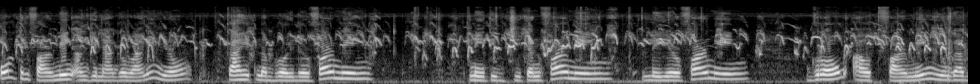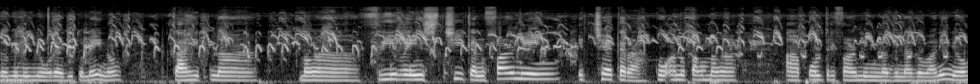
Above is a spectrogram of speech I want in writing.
poultry farming ang ginagawa ninyo, kahit na broiler farming, native chicken farming, layer farming, grow out farming, yung gagawin ninyong ready to lay, no? Kahit na mga free range chicken farming, etc. Kung ano pang mga ah, poultry farming na ginagawa ninyo,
